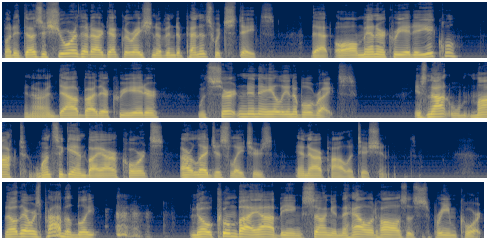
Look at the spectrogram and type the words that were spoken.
But it does assure that our Declaration of Independence, which states that all men are created equal and are endowed by their Creator with certain inalienable rights, is not mocked once again by our courts, our legislatures, and our politicians though there was probably no kumbaya being sung in the hallowed halls of the Supreme Court.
